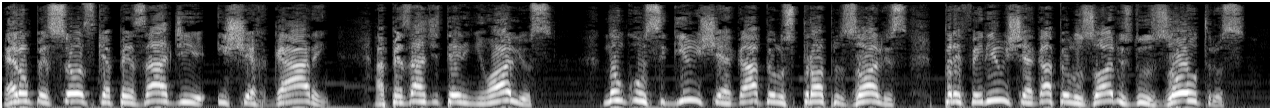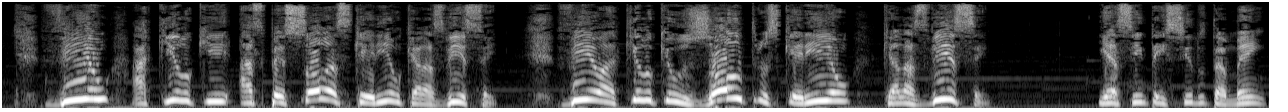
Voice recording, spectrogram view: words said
Eram pessoas que, apesar de enxergarem, apesar de terem olhos, não conseguiam enxergar pelos próprios olhos, preferiam enxergar pelos olhos dos outros. Viam aquilo que as pessoas queriam que elas vissem. Viam aquilo que os outros queriam que elas vissem. E assim tem sido também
